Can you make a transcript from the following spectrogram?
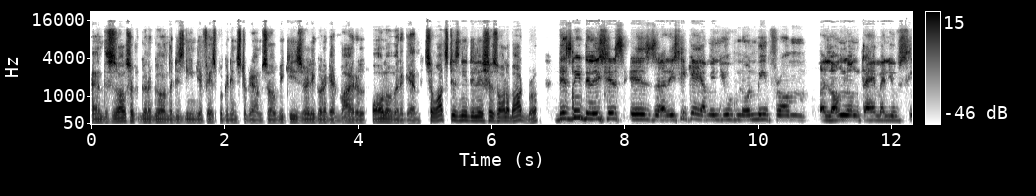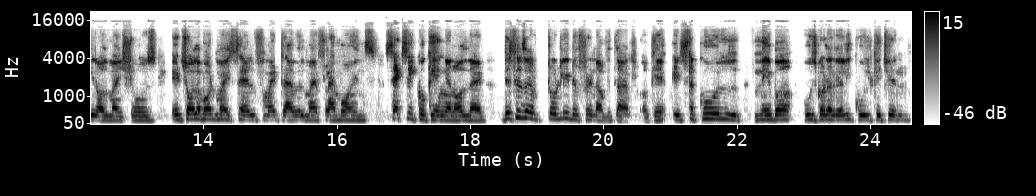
And this is also going to go on the Disney India Facebook and Instagram. So Vicky is really going to get viral all over again. So what's Disney Delicious all about, bro? Disney Delicious is uh, Hrishi K. I mean, you've known me from a long, long time and you've seen all my shows. It's all about myself, my travel, my flamboyance, sexy cooking, and all that. This is a totally different avatar, okay? It's the cool neighbor who's got a really cool kitchen.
